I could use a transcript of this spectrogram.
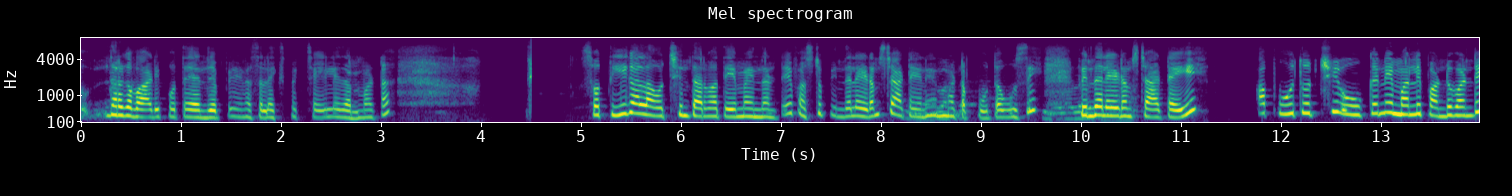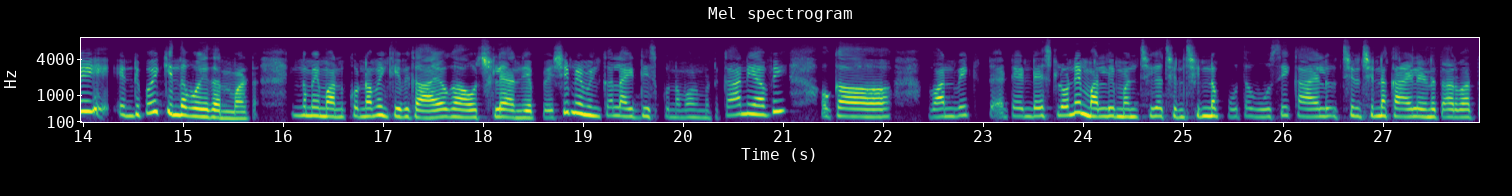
తొందరగా వాడిపోతాయని చెప్పి నేను అసలు ఎక్స్పెక్ట్ చేయలేదన్నమాట సో తీగ అలా వచ్చిన తర్వాత ఏమైందంటే ఫస్ట్ పిందెలేయడం స్టార్ట్ అయినాయి అనమాట పూత పూసి. పిందెలేయడం స్టార్ట్ అయ్యి ఆ పూత వచ్చి ఊకనే మళ్ళీ పండు పండి ఎండిపోయి కింద పోయేదన్నమాట. ఇంకా మేము అనుకున్నాము ఇంక ఇవి కాయో కావచ్చులే అని చెప్పేసి మేము ఇంకా లైట్ తీసుకున్నాము అనమాట కానీ అవి ఒక వన్ వీక్ టెన్ డేస్లోనే మళ్ళీ మంచిగా చిన్న చిన్న పూత పూసి కాయలు చిన్న చిన్న కాయలు అయిన తర్వాత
